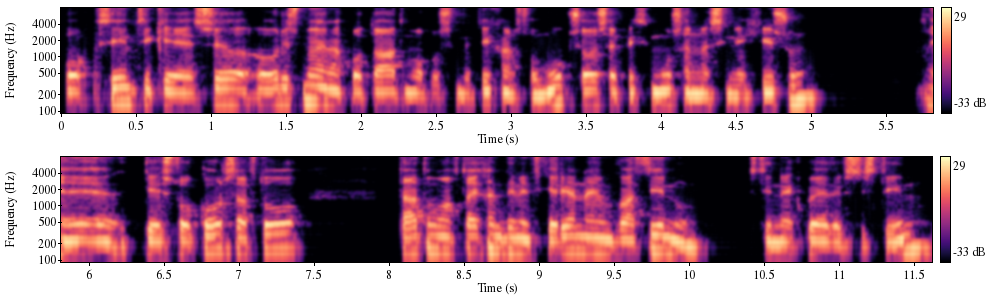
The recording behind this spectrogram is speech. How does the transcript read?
απευθύνθηκε σε ορισμένα από τα άτομα που συμμετείχαν στο MOOC, όσα επιθυμούσαν να συνεχίσουν. Ε, και στο course αυτό, τα άτομα αυτά είχαν την ευκαιρία να εμβαθύνουν στην εκπαίδευση STEAM.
